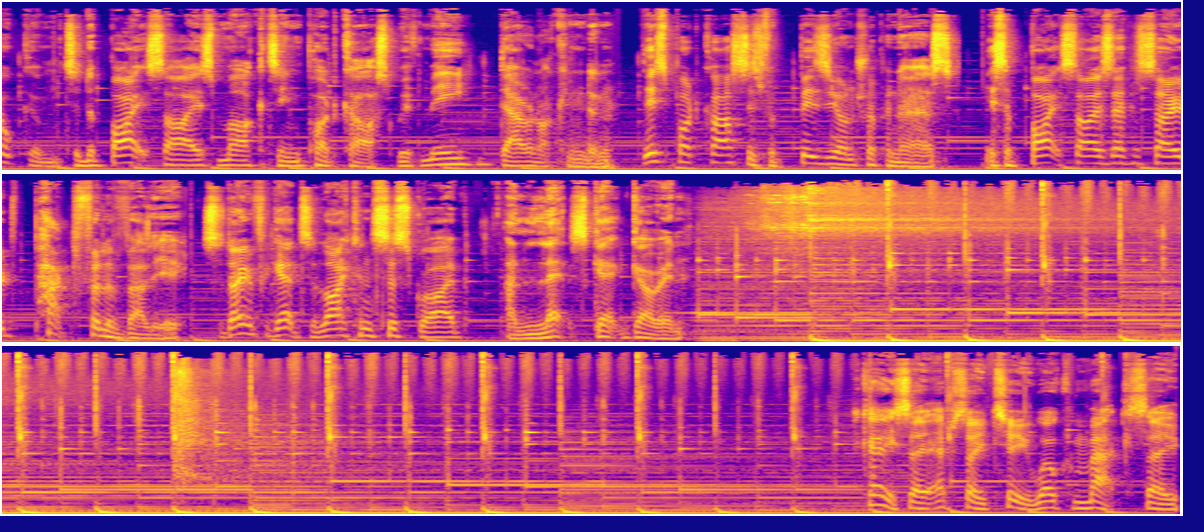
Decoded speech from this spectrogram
Welcome to the Bite Size Marketing Podcast with me, Darren Ockenden. This podcast is for busy entrepreneurs. It's a bite sized episode packed full of value. So don't forget to like and subscribe, and let's get going. Okay, so episode two, welcome back. So,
